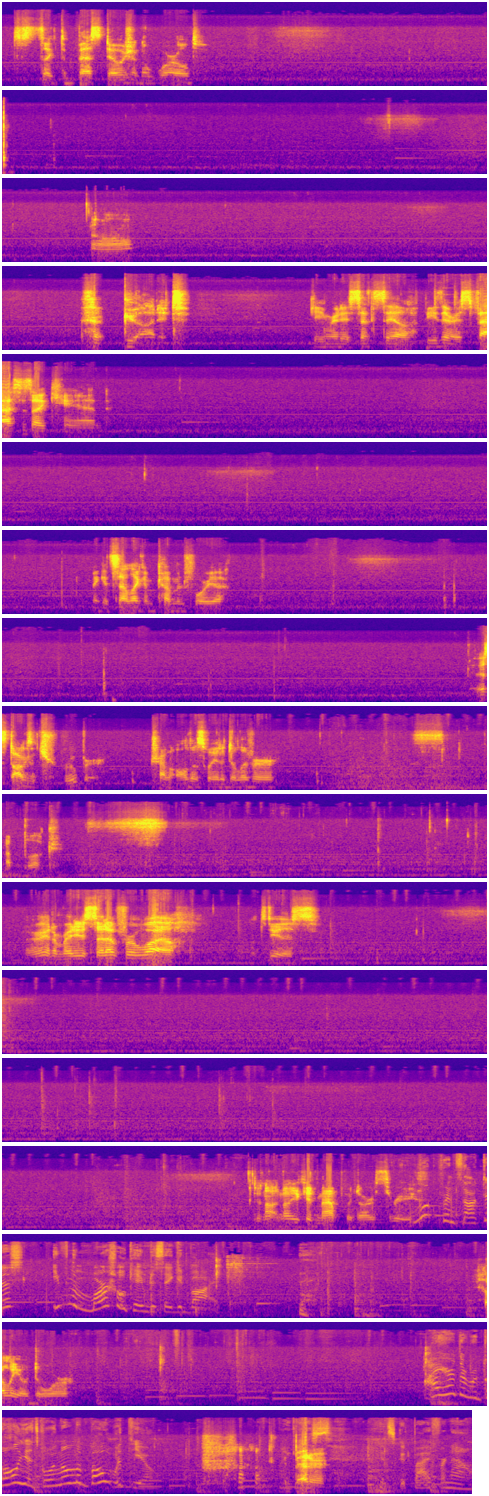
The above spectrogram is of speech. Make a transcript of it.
It's like the best Doge in the world. Got it. Getting ready to set sail. Be there as fast as I can. Make it sound like I'm coming for you. This dog's a trooper. Travel all this way to deliver a book. Alright, I'm ready to set up for a while. Let's do this. Did not know you could map with R3. Look, Prince Noctis, even the marshal came to say goodbye. Heliodor. I heard the Regalia's going on the boat with you. You better. It's goodbye for now.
